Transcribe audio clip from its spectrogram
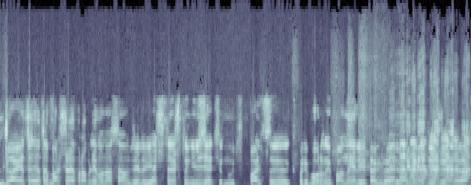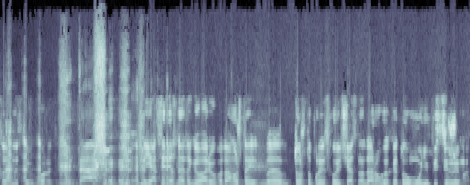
Да, это, это большая проблема на самом деле. Я считаю, что нельзя тянуть пальцы к приборной панели и так далее во время движения, особенности в городе. Так. Я серьезно это говорю, потому что э, то, что происходит сейчас на дорогах, это уму непостижимо.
